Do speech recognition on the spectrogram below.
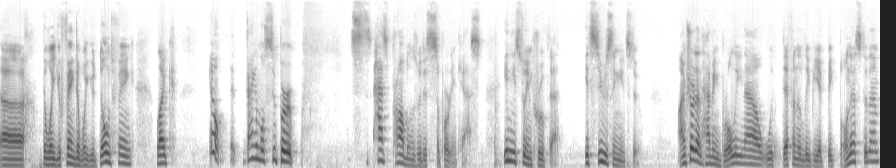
uh, the way you think, the way you don't think. Like, you know, Dragon Ball Super has problems with its supporting cast. It needs to improve that. It seriously needs to. I'm sure that having Broly now would definitely be a big bonus to them,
